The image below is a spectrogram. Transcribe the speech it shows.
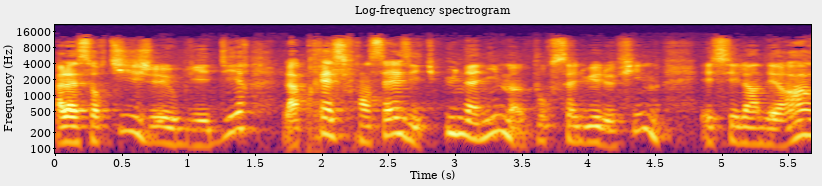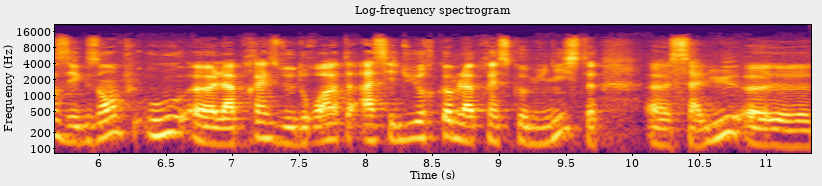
À la sortie, j'ai oublié de dire, la presse française est unanime pour saluer le film, et c'est l'un des rares exemples où euh, la presse de droite, assez dure comme la presse communiste, euh, salue euh,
